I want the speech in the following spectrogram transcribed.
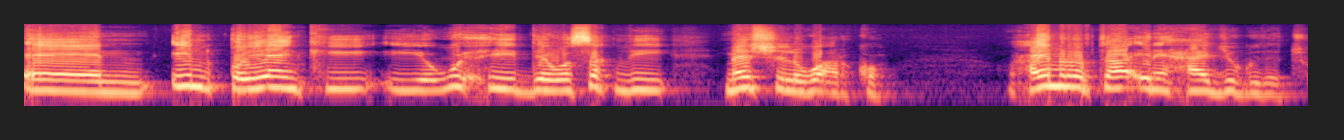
in qoyaankii iyo wixii dee wasaqdii meeshii lagu arko. Waxayna rabtaa inay xaajo gudato.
